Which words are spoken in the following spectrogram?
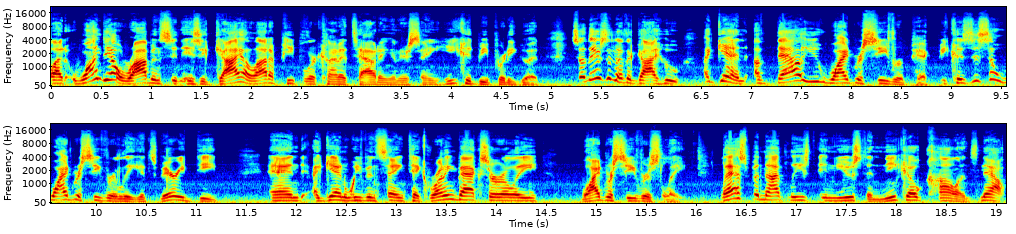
But Wan'Dale Robinson is a guy a lot of people are kind of touting, and they're saying he could be pretty good. So there's another guy who, again, a value wide receiver pick because this is a wide receiver league. It's very deep. And again, we've been saying take running backs early, wide receivers late. Last but not least, in Houston, Nico Collins. Now,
